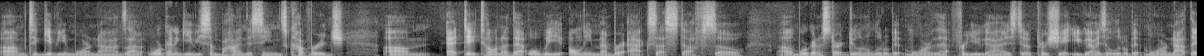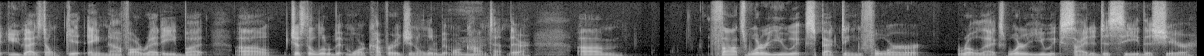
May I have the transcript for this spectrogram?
um, to give you more nods. we're gonna give you some behind the scenes coverage um, at Daytona that will be only member access stuff. So um, we're going to start doing a little bit more of that for you guys to appreciate you guys a little bit more. Not that you guys don't get enough already, but uh, just a little bit more coverage and a little bit more mm -hmm. content there. Um, thoughts? What are you expecting for Rolex? What are you excited to see this year?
